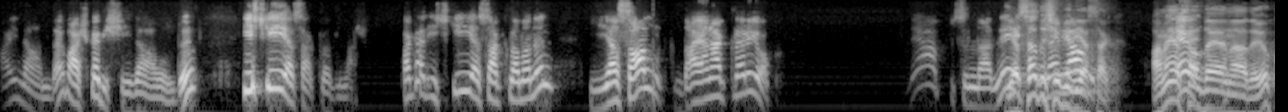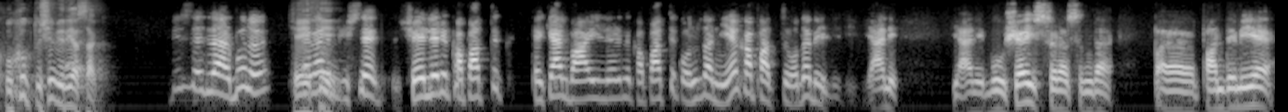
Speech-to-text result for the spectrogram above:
aynı anda başka bir şey daha oldu. İçkiyi yasakladılar. Fakat içkiyi yasaklamanın yasal dayanakları yok. Ne yapsınlar? Ne Yasa dışı bir ya, yasak. Anayasal evet. dayanağı da yok. Hukuk dışı bir yasak. Biz dediler bunu Keyfi. efendim işte şeyleri kapattık. Tekel bayilerini kapattık. Onu da niye kapattı o da belli değil. Yani yani bu şey sırasında pandemiye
